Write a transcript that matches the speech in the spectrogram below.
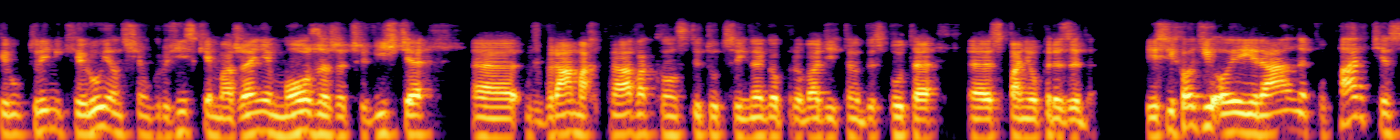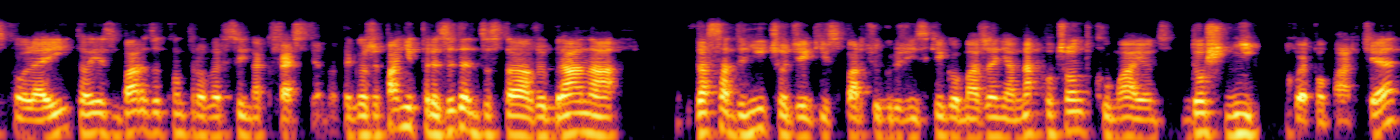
e, którymi kierując się gruzińskie marzenie, może rzeczywiście e, w ramach prawa konstytucyjnego prowadzić tę dysputę z panią prezydent. Jeśli chodzi o jej realne poparcie z kolei, to jest bardzo kontrowersyjna kwestia, dlatego że pani prezydent została wybrana zasadniczo dzięki wsparciu gruzińskiego marzenia, na początku mając dość nikłe poparcie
